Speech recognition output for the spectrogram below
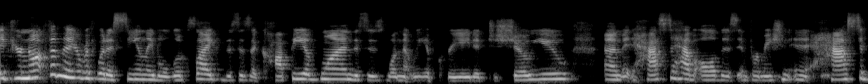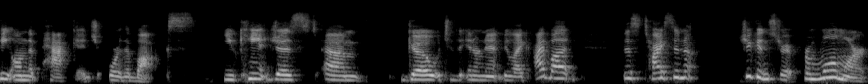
If you're not familiar with what a CN label looks like, this is a copy of one. This is one that we have created to show you. Um, it has to have all this information and it has to be on the package or the box. You can't just um, go to the internet and be like, I bought this Tyson chicken strip from Walmart.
